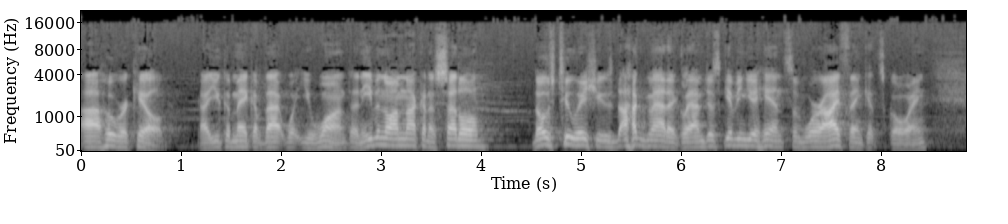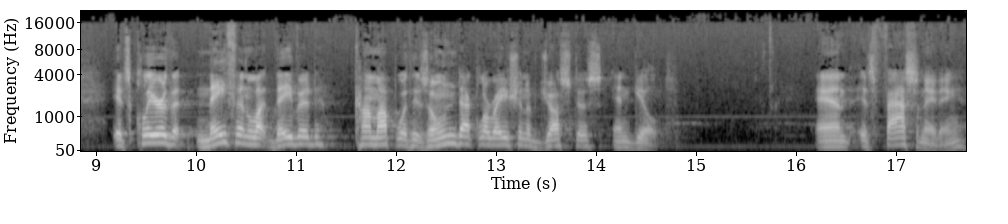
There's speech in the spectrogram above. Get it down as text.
uh, who were killed. Uh, you can make of that what you want. And even though I'm not going to settle those two issues dogmatically, I'm just giving you hints of where I think it's going. It's clear that Nathan let David come up with his own declaration of justice and guilt. And it's fascinating.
